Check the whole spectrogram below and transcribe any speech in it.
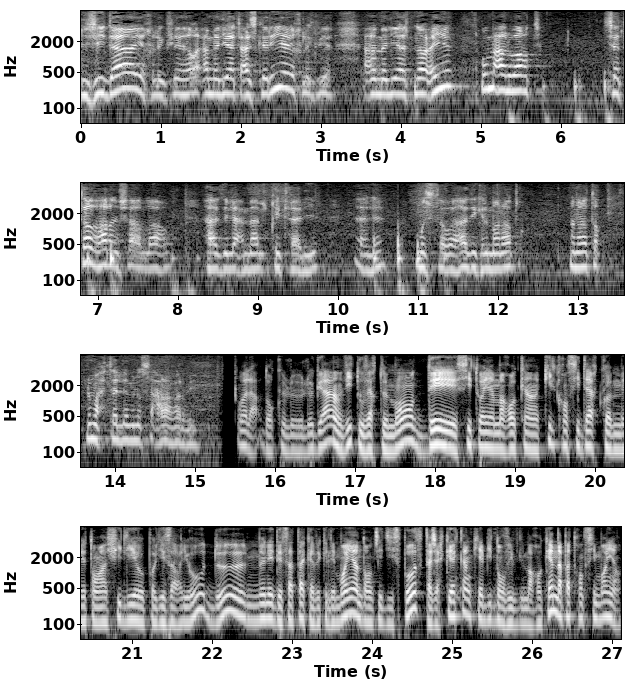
الجداء آه، يخلق فيها عمليات عسكرية يخلق فيها عمليات نوعية ومع الوقت ستظهر إن شاء الله هذه الأعمال القتالية على مستوى هذه المناطق مناطق المحتلة من الصحراء الغربية. Voilà, donc le, le, gars invite ouvertement des citoyens marocains qu'il considère comme étant affiliés au Polisario de mener des attaques avec les moyens dont il dispose. C'est-à-dire quelqu'un qui habite dans une ville marocaine n'a pas 36 moyens.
